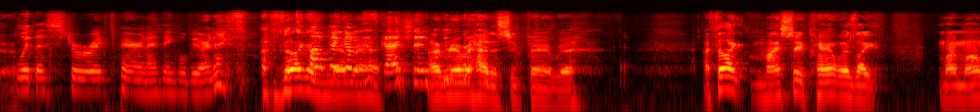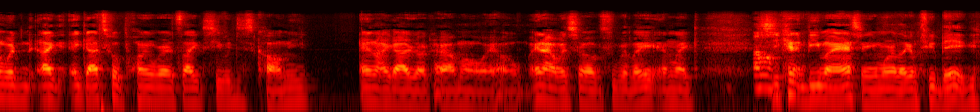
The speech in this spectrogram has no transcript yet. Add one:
god. with a strict parent, I think will be our next I feel like I've never of had, discussion. I've never had a strict parent, bro. I feel like my strict parent was like, my mom would like. It got to a point where it's like she would just call me, and I gotta go. Okay, I'm on my way home, and I would show up super late, and like Oh. she couldn't be my ass anymore. Like I'm too big.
